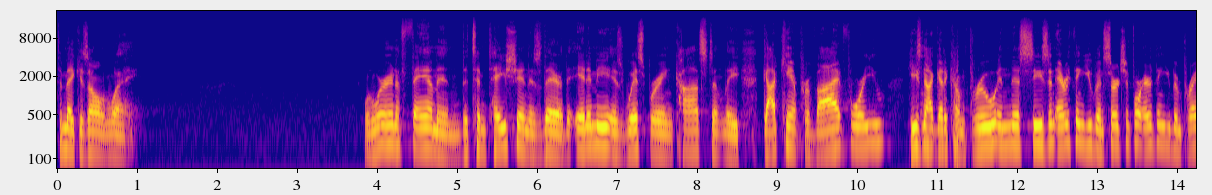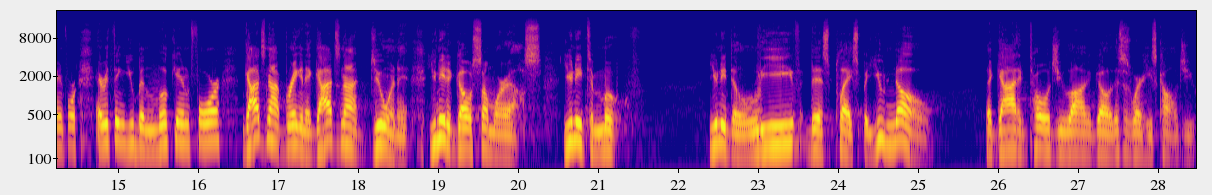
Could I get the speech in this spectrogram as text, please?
to make his own way. When we're in a famine, the temptation is there. The enemy is whispering constantly God can't provide for you. He's not going to come through in this season. Everything you've been searching for, everything you've been praying for, everything you've been looking for, God's not bringing it. God's not doing it. You need to go somewhere else. You need to move. You need to leave this place. But you know that God had told you long ago this is where He's called you.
